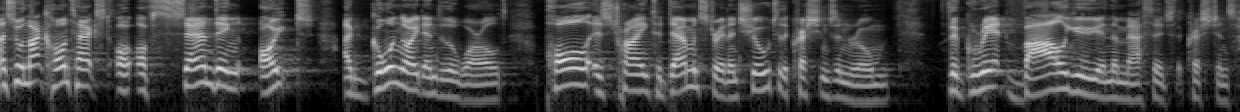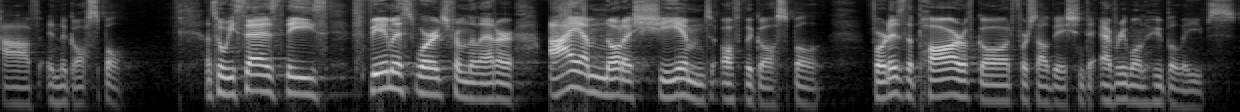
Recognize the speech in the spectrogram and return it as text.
And so, in that context of, of sending out and going out into the world, Paul is trying to demonstrate and show to the Christians in Rome the great value in the message that Christians have in the gospel. And so he says these famous words from the letter I am not ashamed of the gospel, for it is the power of God for salvation to everyone who believes.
